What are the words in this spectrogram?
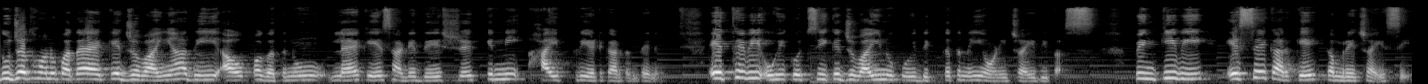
ਦੂਜਾ ਤੁਹਾਨੂੰ ਪਤਾ ਹੈ ਕਿ ਜਵਾਈਆਂ ਦੀ ਆਓ ਭਗਤ ਨੂੰ ਲੈ ਕੇ ਸਾਡੇ ਦੇਸ਼ 'ਚ ਕਿੰਨੀ ਹਾਈਪ ਕ੍ਰੀਏਟ ਕਰ ਦਿੰਦੇ ਨੇ। ਇੱਥੇ ਵੀ ਉਹੀ ਕੁਝ ਸੀ ਕਿ ਜਵਾਈ ਨੂੰ ਕੋਈ ਦਿੱਕਤ ਨਹੀਂ ਆਉਣੀ ਚਾਹੀਦੀ ਬਸ। ਪਿੰਕੀ ਵੀ ਇਸੇ ਕਰਕੇ ਕਮਰੇ 'ਚ ਆਈ ਸੀ।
